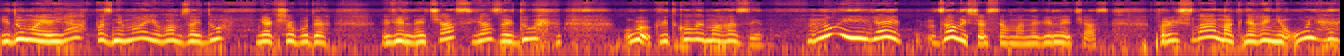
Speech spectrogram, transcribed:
І думаю, я познімаю, вам зайду, якщо буде вільний час, я зайду у квітковий магазин. Ну і я залишився в мене вільний час. Прийшла на княгиню Ольги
